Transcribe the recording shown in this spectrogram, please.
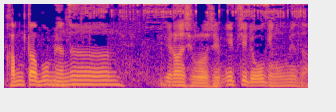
감다 보면은 이런 식으로 지금 입질이 오긴 옵니다.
